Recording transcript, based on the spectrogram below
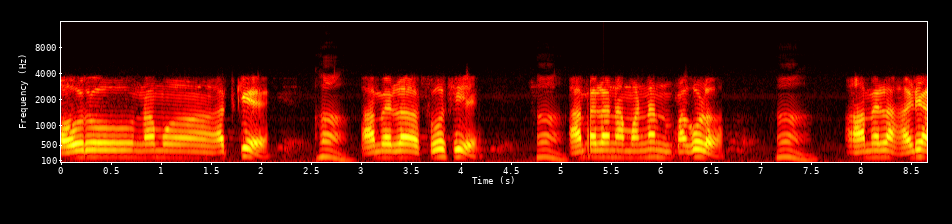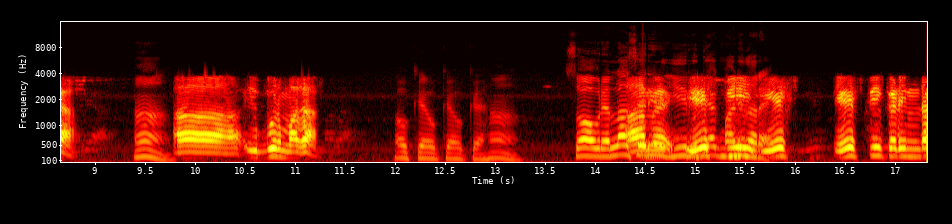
ಅವರು ನಮ್ಮ ಅತ್ತಿಗೆ ಹಾ. ಆಮೇಲೆ ಸೋಸಿ ಹಾ. ಆಮೇಲೆ ನಮ್ಮ ಅಣ್ಣನ ಮಗಳು ಹಾ. ಆಮೇಲೆ ಹಡ್ಯ ಹಾ. ಆ, ಇಬ್ಬರು ಮಗ. ಓಕೆ ಓಕೆ ಓಕೆ ಹಾ. ಸೊ ಅವರೆಲ್ಲ ಸೇರಿ ಈ ರೀತಿಯಾಗಿ ಮಾಡಿದ್ದಾರೆ. ಎಸ್ ಪಿ ಕಡೆಯಿಂದ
